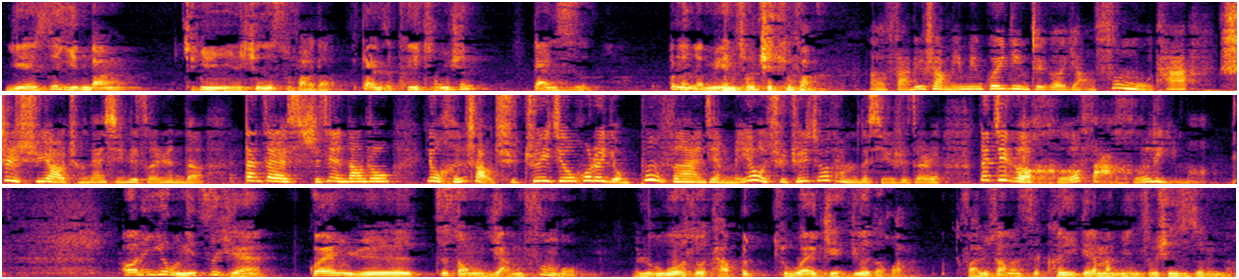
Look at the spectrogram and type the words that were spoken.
也是应当进行刑事处罚的。但是可以从轻，但是不能够免除其处罚。呃，法律上明明规定这个养父母他是需要承担刑事责任的，但在实践当中又很少去追究，或者有部分案件没有去追究他们的刑事责任，那这个合法合理吗？二零一五年之前，关于这种养父母，如果说他不阻碍解救的话，法律上是可以给他们免除刑事责任的。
